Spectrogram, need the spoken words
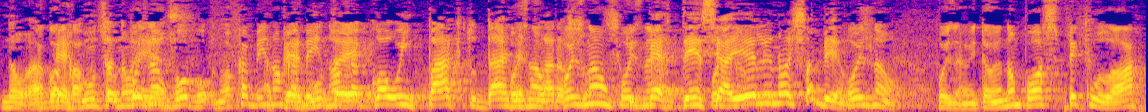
Não, a Agora, pergunta não pois é não, essa. vou, vou, não acabei, a não acabei. pergunta não é acabei. qual o impacto das Pois não, declarações. pois não, pois que não. pertence a não. ele, nós sabemos. Pois não, pois não. Então eu não posso especular,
